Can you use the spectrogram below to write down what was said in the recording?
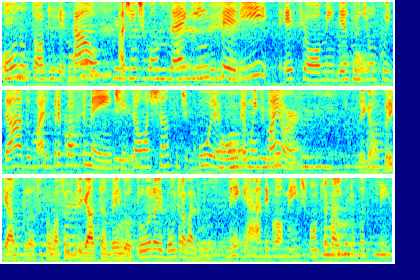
ou no toque retal, a gente consegue inserir esse homem dentro de um cuidado mais precocemente. Então, a chance de cura é muito maior. Legal, obrigado pelas informações, obrigado também, doutora, e bom trabalho para você. Obrigada, igualmente, bom trabalho para vocês.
